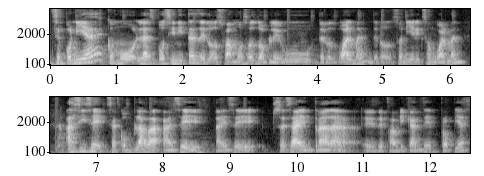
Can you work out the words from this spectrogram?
se ponía como las bocinitas de los famosos W, de los Wallman, de los Sony Ericsson Wallman, así se, se acoplaba a ese, a ese, pues, esa entrada eh, de fabricante propia.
